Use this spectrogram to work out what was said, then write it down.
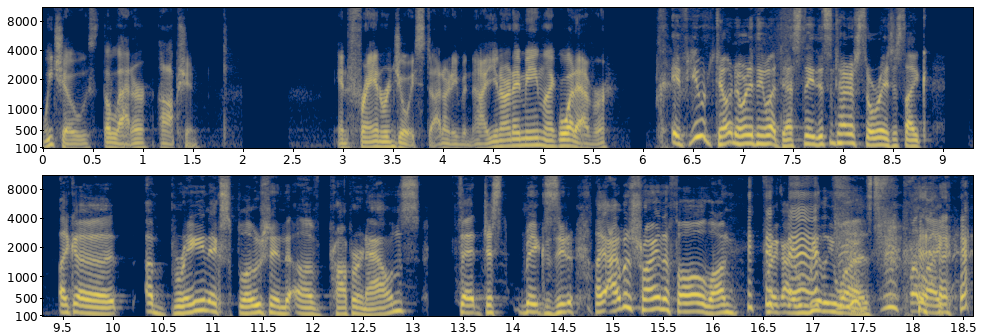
we chose the latter option. And Fran rejoiced. I don't even know. You know what I mean? Like, whatever. if you don't know anything about Destiny, this entire story is just like like a a brain explosion of proper nouns that just makes zero like I was trying to follow along, Greg, I really was. But like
